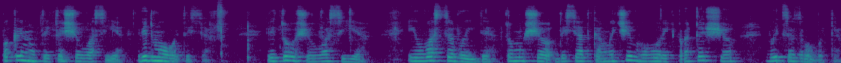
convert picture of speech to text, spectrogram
покинути те, що у вас є, відмовитися від того, що у вас є. І у вас це вийде, тому що десятка мечів говорить про те, що ви це зробите.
